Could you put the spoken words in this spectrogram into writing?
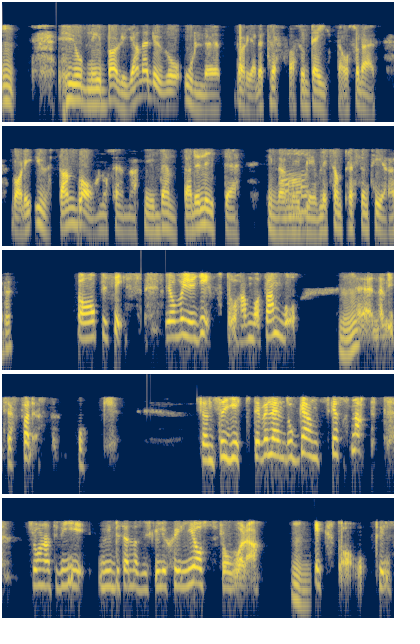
Mm. Hur gjorde ni i början när du och Olle började träffas och dejta och sådär? Var det utan barn och sen att ni väntade lite innan Ja. ni blev liksom presenterade? Ja, precis. Jag var ju gift och han var sambo. Mm. eh, när vi träffades. Och sen så gick det väl ändå ganska snabbt från att vi, vi bestämde att vi skulle skilja oss från våra Mm. ex då, och tills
